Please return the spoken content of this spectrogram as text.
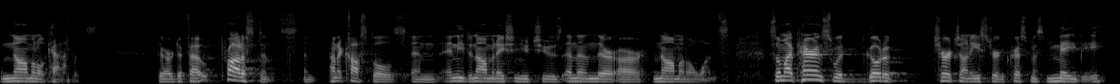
and nominal Catholics. There are devout Protestants and Pentecostals and any denomination you choose, and then there are nominal ones. So my parents would go to church on Easter and Christmas, maybe.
